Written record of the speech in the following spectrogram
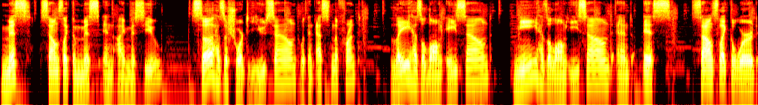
Miss sounds like the miss in I miss you. S has a short U sound with an S in the front. Lay has a long A sound. Ni has a long E sound. And is sounds like the word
